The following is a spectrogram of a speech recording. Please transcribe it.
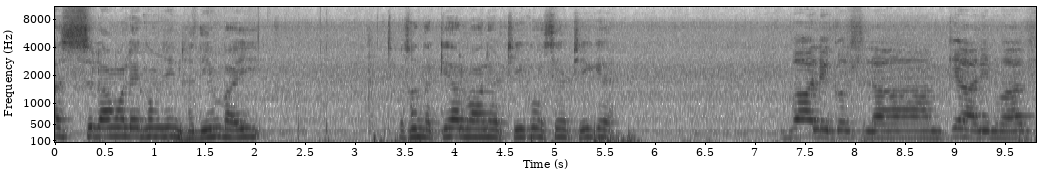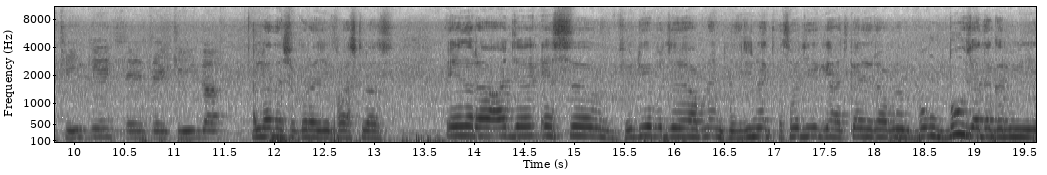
السلام علیکم جی ندیم بھائی۔ پسند کیا حال ہے؟ ٹھیک ہو؟ سے ٹھیک ہے؟ وعلیکم السلام۔ کیا حال نواز ٹھیک ہے؟ سے سے ٹھیک ہے؟ اللہ کا شکر ہے جی فرسٹ کلاس یہ ذرا اج اس ویڈیو پہ جو اپنے نظرین دسو جی کہ اج کل اپنا بہت بہت زیادہ گرمی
